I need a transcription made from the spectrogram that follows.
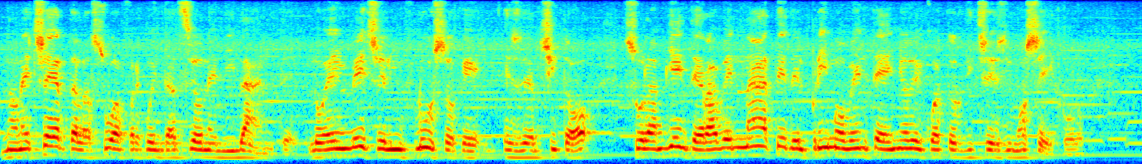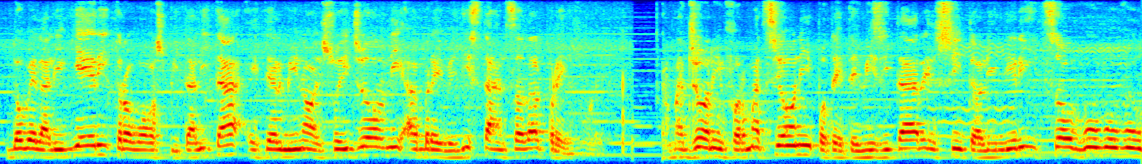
Non è certa la sua frequentazione di Dante, lo è invece l'influsso che esercitò sull'ambiente ravennate del primo ventennio del XIV secolo, dove l'Alighieri trovò ospitalità e terminò i suoi giorni a breve distanza dal presule. Per maggiori informazioni potete visitare il sito all'indirizzo www.comune.it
